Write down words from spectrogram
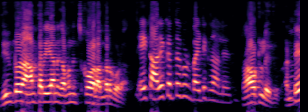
ఉమ్. దీంట్లోనే ఆంతర్యాన్ని గమనించుకోవాలి అందరూ కూడా. ఏ కార్యకర్త కూడా బయటకు రాలేదు. రావట్లేదు. అంటే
